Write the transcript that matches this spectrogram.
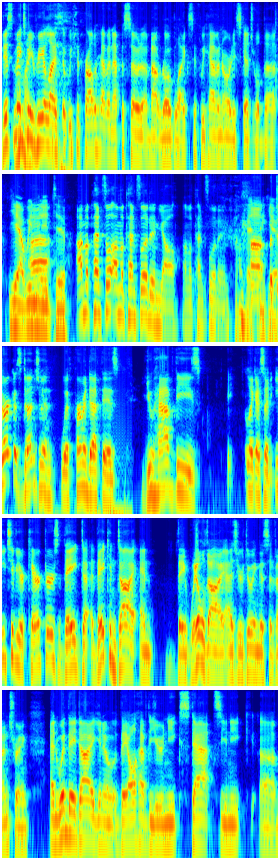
This makes my- me realize that we should probably have an episode about roguelikes if we haven't already scheduled that. Yeah, we Uh, need to. I'm a pencil. I'm a pencil it in, y'all. I'm a pencil it in. Okay, Uh, thank you. but Darkest Dungeon with permadeath is you have these, like I said, each of your characters they di- they can die and they will die as you're doing this adventuring. And when they die, you know they all have the unique stats, unique uh,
